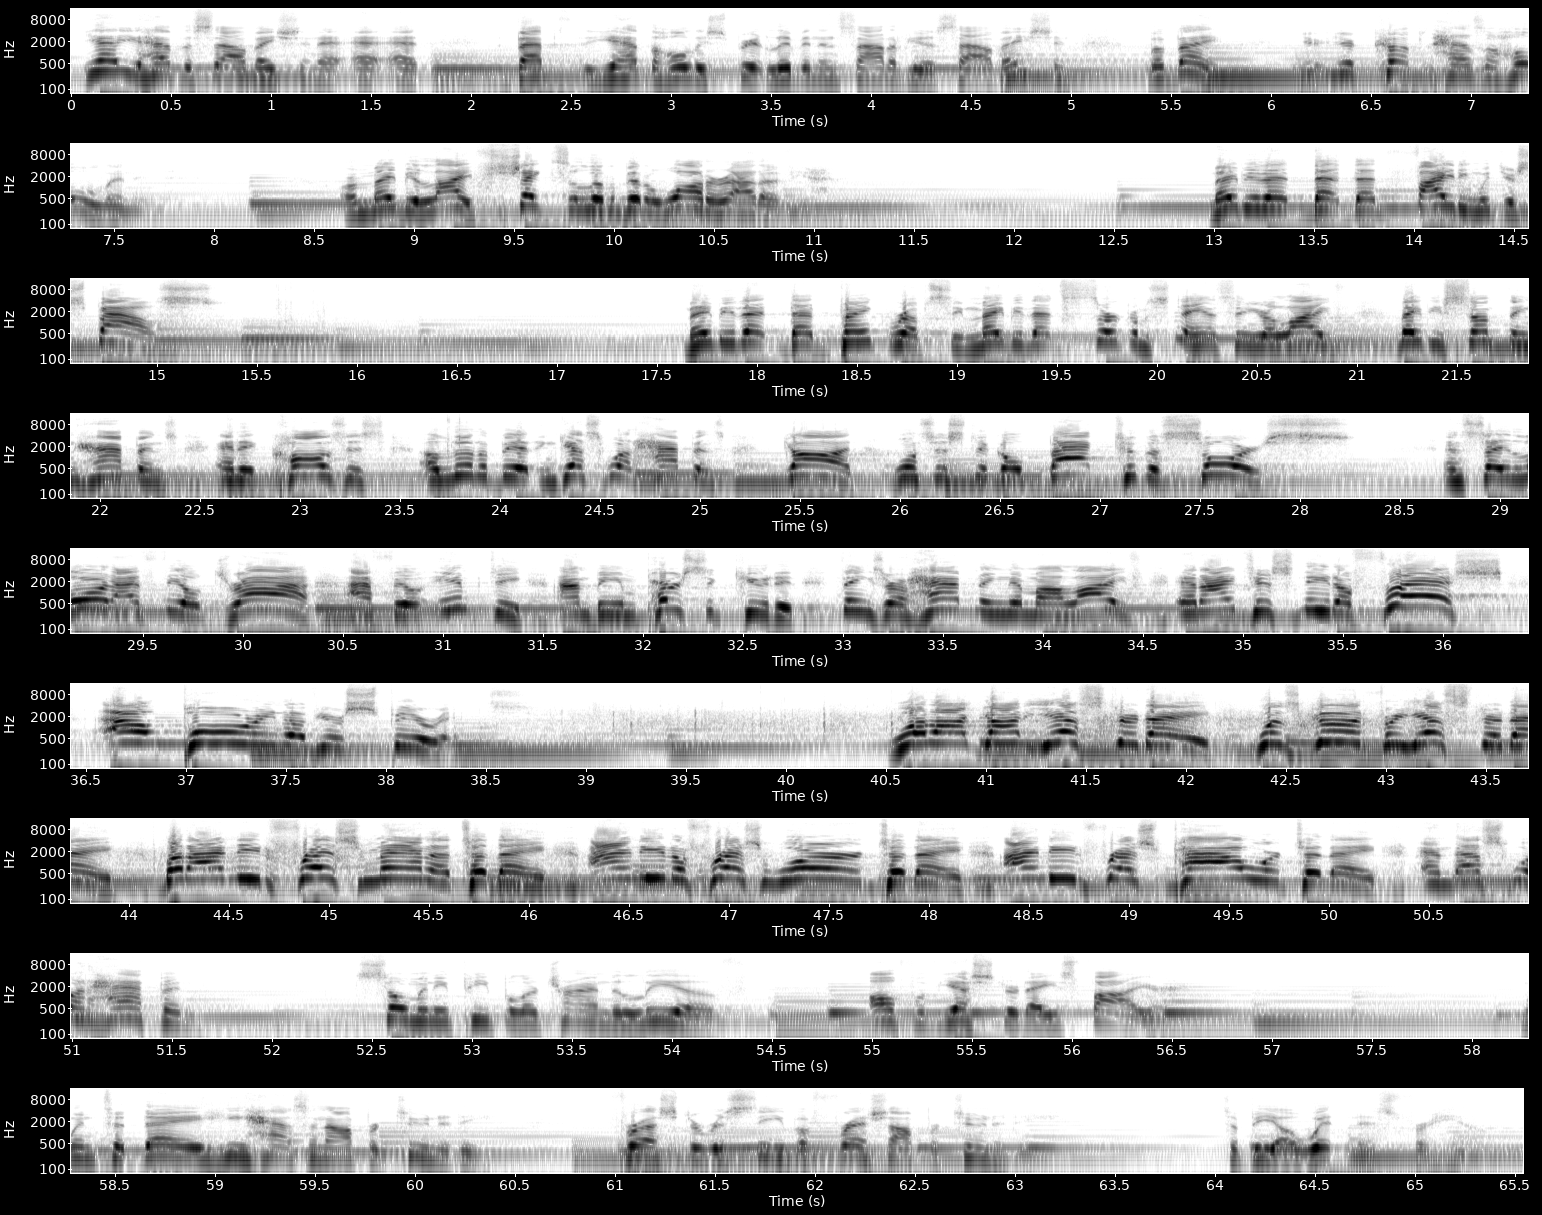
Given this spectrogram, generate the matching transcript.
Yeah, you have the salvation at, at, at the baptism, you have the Holy Spirit living inside of you as salvation, but babe, your, your cup has a hole in it. Or maybe life shakes a little bit of water out of you. Maybe that, that, that fighting with your spouse. Maybe that, that bankruptcy, maybe that circumstance in your life, maybe something happens and it causes a little bit. And guess what happens? God wants us to go back to the source and say, Lord, I feel dry. I feel empty. I'm being persecuted. Things are happening in my life, and I just need a fresh outpouring of your spirit. What I got yesterday was good for yesterday, but I need fresh manna today. I need a fresh word today. I need fresh power today. And that's what happened. So many people are trying to live off of yesterday's fire when today He has an opportunity for us to receive a fresh opportunity to be a witness for Him.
